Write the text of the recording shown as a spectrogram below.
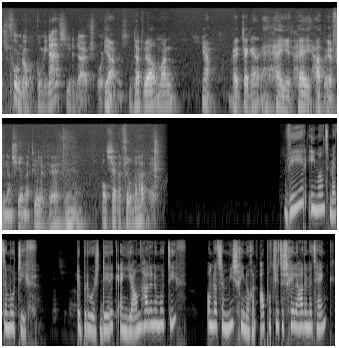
Ze vormden ook een combinatie in de duivensport. Ja, dat wel, maar ja. Hij- Kijk, en hij, hij had er financieel natuurlijk eh, ontzettend veel baat bij. Weer iemand met een motief. De broers Dirk en Jan hadden een motief, omdat ze misschien nog een appeltje te schillen hadden met Henk.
